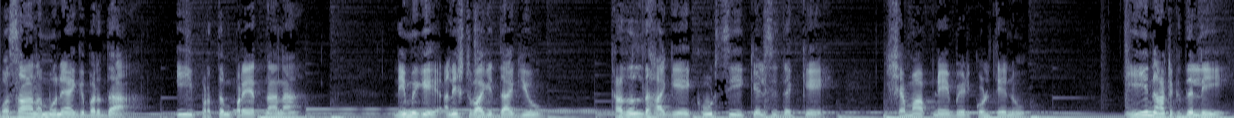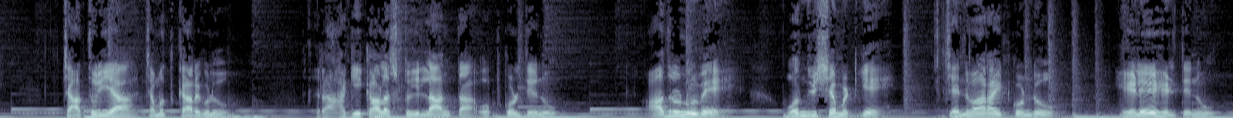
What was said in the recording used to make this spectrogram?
ಹೊಸ ನಮೂನೆಯಾಗಿ ಬರೆದ ಈ ಪ್ರಥಮ ಪ್ರಯತ್ನನ ನಿಮಗೆ ಅನಿಷ್ಟವಾಗಿದ್ದಾಗ್ಯೂ ಕದಲ್ದ ಹಾಗೆ ಕೂಡಿಸಿ ಕೇಳಿಸಿದ್ದಕ್ಕೆ ಕ್ಷಮಾಪಣೆ ಬೇಡಿಕೊಳ್ತೇನು. ಈ ನಾಟಕದಲ್ಲಿ ಚಾತುರ್ಯ, ಚಮತ್ಕಾರಗಳು ರಾಗಿ ಕಾಳಷ್ಟು ಇಲ್ಲ ಅಂತ ಒಪ್ಕೊಳ್ತೇನು. ಆದ್ರೂ ಒಂದು ವಿಷಯ ಮಟ್ಟಿಗೆ ಜನ್ವಾರ ಇಟ್ಕೊಂಡು ಹೇಳೇ ಹೇಳ್ತೇನು.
